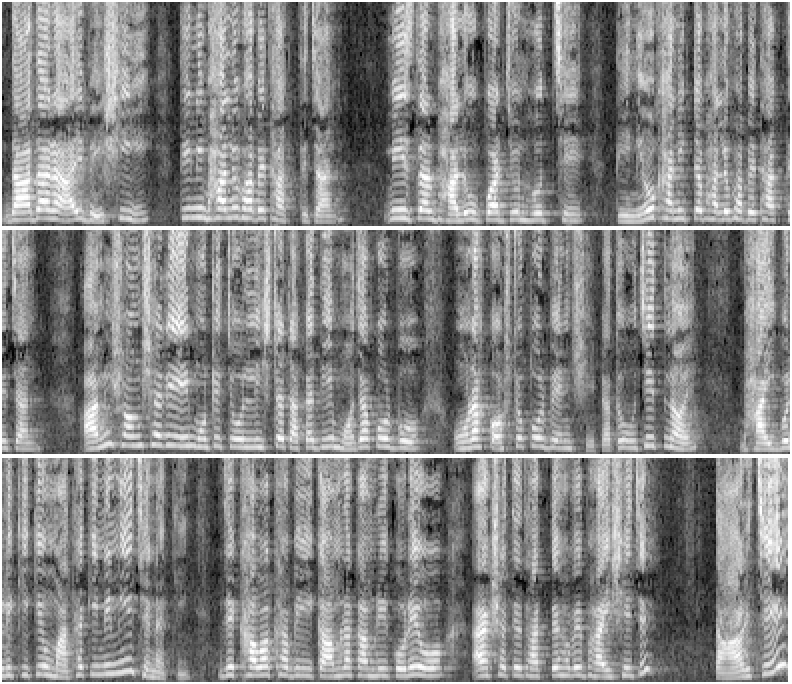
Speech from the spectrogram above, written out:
দাদার আয় বেশি, তিনি ভালোভাবে থাকতে চান। মেজদার ভালো উপার্জন হচ্ছে, তিনিও খানিকটা ভালোভাবে থাকতে চান। আমি সংসারে এই মোটে চল্লিশটা টাকা দিয়ে মজা করব, ওরা কষ্ট করবেন, সেটা তো উচিত নয়। ভাই বলে কি কেউ মাথা কিনে নিয়েছে নাকি? যে খাওয়া খাবি, কামড়া কামড়ি করেও একসাথে থাকতে হবে ভাই সেজে তার চেয়ে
